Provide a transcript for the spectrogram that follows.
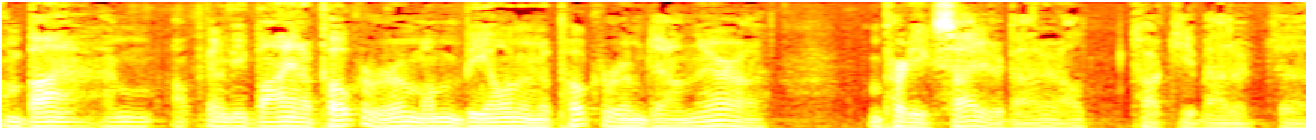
I'm buying. I'm going to be buying a poker room. I'm going to be owning a poker room down there. Uh, I'm pretty excited about it. I'll talk to you about it uh,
